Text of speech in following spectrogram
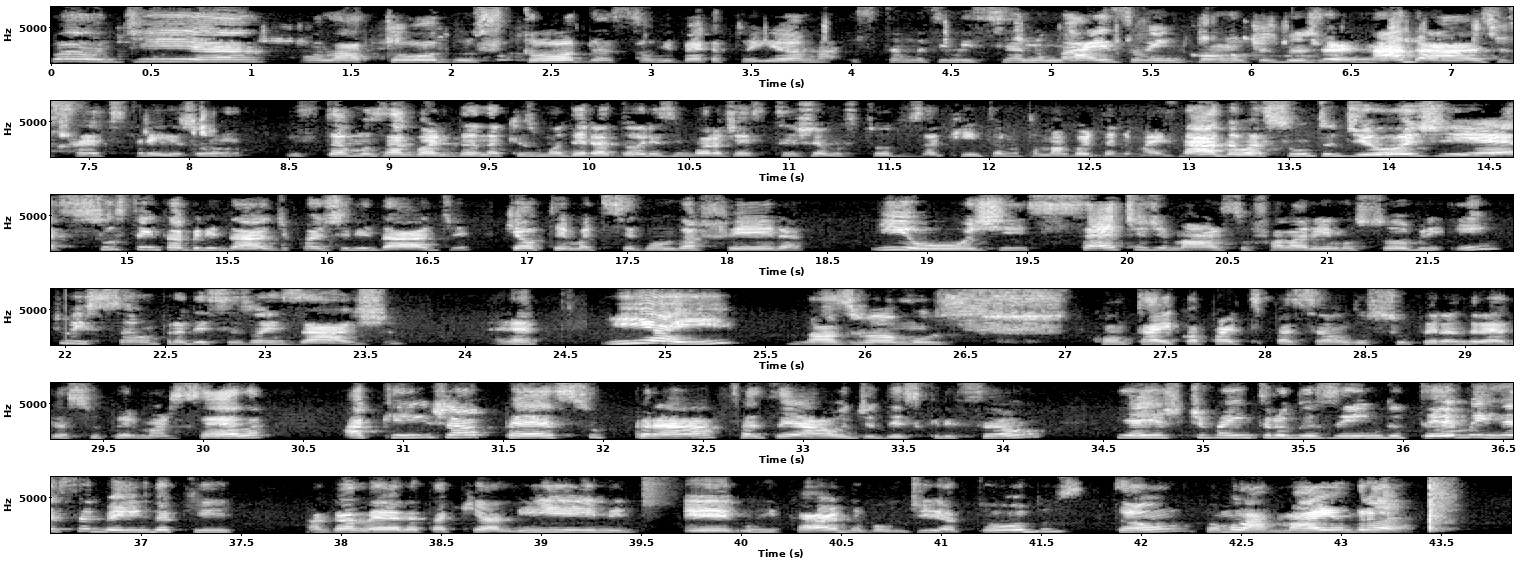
Bom dia, olá a todos, todas. Sou Rebeca Toyama. Estamos iniciando mais um encontro do Jornada Ágil 731. Estamos aguardando aqui os moderadores, embora já estejamos todos aqui, então não estamos aguardando mais nada. O assunto de hoje é sustentabilidade com agilidade, que é o tema de segunda-feira. E hoje, 7 de março, falaremos sobre intuição para decisões ágeis. Né? E aí, nós vamos contar aí com a participação do Super André, da Super Marcela, a quem já peço para fazer a audiodescrição e aí a gente vai introduzindo o tema e recebendo aqui a galera. Tá aqui a Aline, Diego, Ricardo, bom dia a todos. Então, vamos lá. Maia, André,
